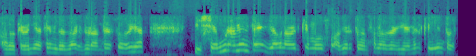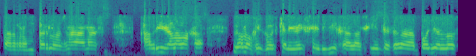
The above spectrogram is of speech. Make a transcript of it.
a lo que venía haciendo el DAX durante estos días. Y seguramente, ya una vez que hemos abierto en zonas de 10.500 para romperlos nada más abrir a la baja, lo lógico es que el IBEX se dirija a la siguiente zona de apoyo en los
